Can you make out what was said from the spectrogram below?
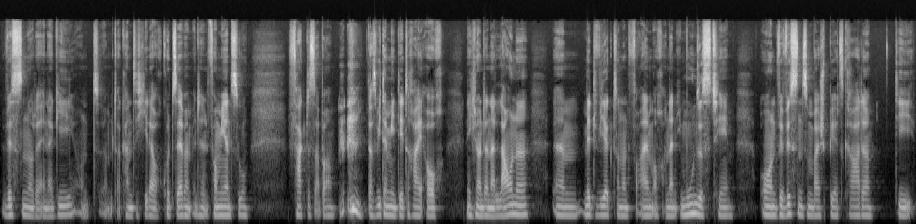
Wissen oder Energie und ähm, da kann sich jeder auch kurz selber im Internet informieren zu. Fakt ist aber, dass Vitamin D3 auch nicht nur an deiner Laune ähm, mitwirkt, sondern vor allem auch an dein Immunsystem. Und wir wissen zum Beispiel jetzt gerade, die,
